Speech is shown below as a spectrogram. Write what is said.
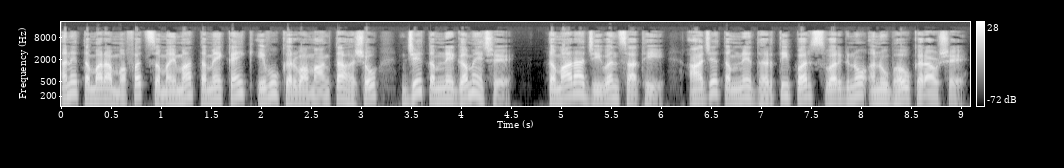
અને તમારા મફત સમયમાં તમે કંઈક એવું કરવા માંગતા હશો જે તમને ગમે છે. તમારા જીવનસાથી આજે તમને ધરતી પર સ્વર્ગનો અનુભવ કરાવશે.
